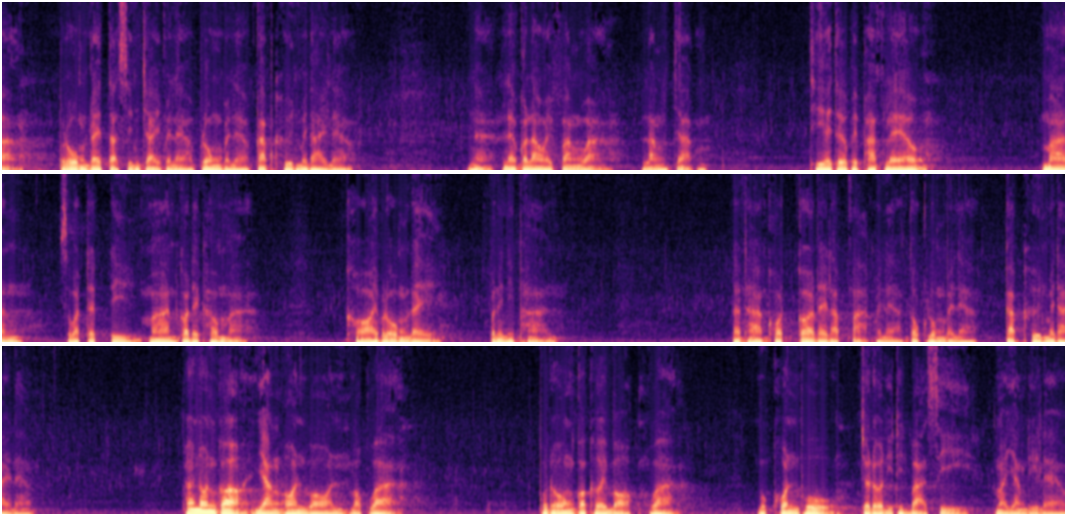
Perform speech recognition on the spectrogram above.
พระองค์ได้ตัดสินใจไปแล้วปรงไปแล้วกลับคืนไม่ได้แล้วนะแล้วก็เล่าให้ฟังว่า หลังจากที่ให้เธอไปพักแล้ว มาร สวัสดีมารก็ได้เข้ามา ขอให้พระองค์ได้ปรินิพานตถาคตก็ได้รับปากไปแล้ว ตกลงไปแล้ว กลับคืนไม่ได้แล้ว พระนนท์ก็ยังอ้อนวอนบอกว่า พระองค์ก็เคยบอกว่า บุคคลผู้เจริญอิทธิบาทสี่มาอย่างดีแล้ว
